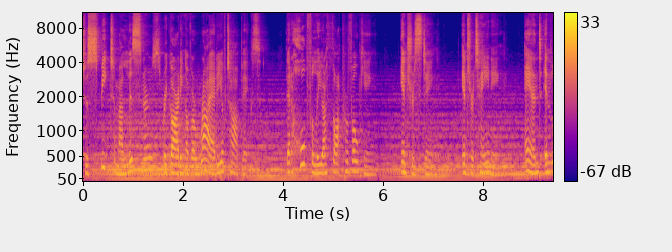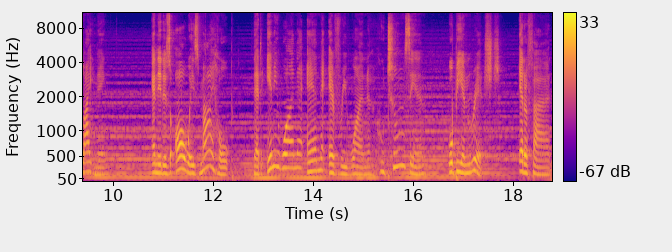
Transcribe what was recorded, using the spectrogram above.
to speak to my listeners regarding a variety of topics that hopefully are thought provoking, interesting, entertaining, and enlightening. And it is always my hope that anyone and everyone who tunes in will be enriched, edified,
